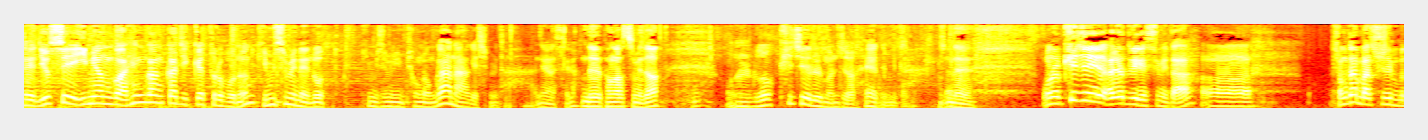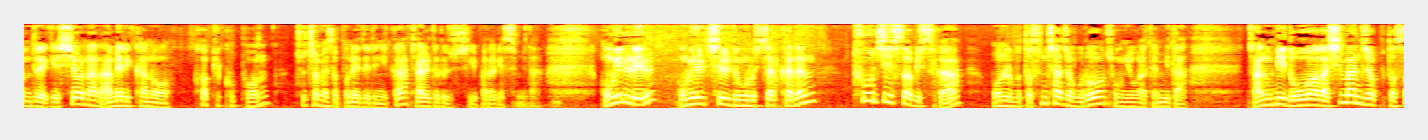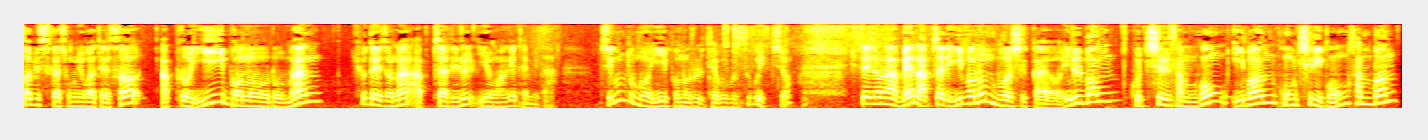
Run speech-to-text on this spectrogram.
네, 뉴스의 이면과 행간까지 꿰뚫어보는 김수민의 눈. 김수민 평론가 나와 계십니다. 안녕하세요. 네, 반갑습니다. 오늘도 퀴즈를 먼저 해야 됩니다. 자, 네. 오늘 퀴즈 알려드리겠습니다. 어, 정답 맞추신 분들에게 시원한 아메리카노 커피 쿠폰 추첨해서 보내드리니까 잘 들어주시기 바라겠습니다. 011, 017 등으로 시작하는 2G 서비스가 오늘부터 순차적으로 종료가 됩니다. 장비 노후화가 심한 지역부터 서비스가 종료가 돼서 앞으로 이 번호로만 휴대전화 앞자리를 이용하게 됩니다. 지금도 뭐 이 번호를 대부분 쓰고 있죠. 휴대전화 맨 앞자리 2번은 무엇일까요? 1번 9730, 2번 0720, 3번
